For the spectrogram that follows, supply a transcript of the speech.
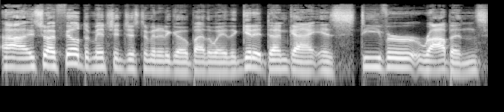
Uh, so I failed to mention just a minute ago, by the way, the Get It Done guy is Stever Robbins,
